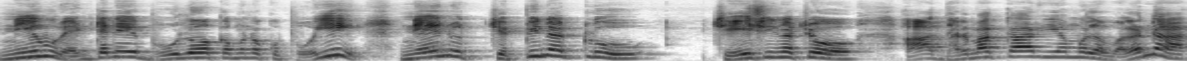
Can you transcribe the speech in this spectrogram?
నీవు వెంటనే భూలోకమునకు పోయి నేను చెప్పినట్లు చేసినచో ఆ ధర్మకార్యముల వలన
